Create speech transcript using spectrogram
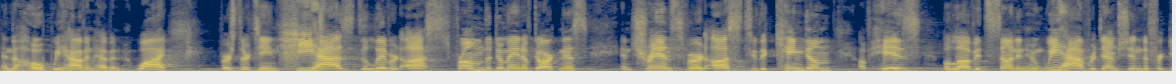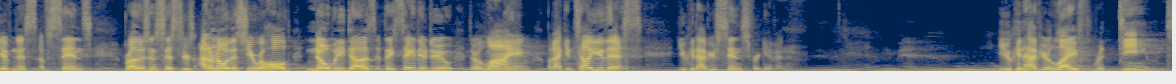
and the hope we have in heaven. Why? Verse 13, He has delivered us from the domain of darkness and transferred us to the kingdom of His beloved Son, in whom we have redemption, the forgiveness of sins. Brothers and sisters, I don't know what this year will hold. Nobody does. If they say they do, they're lying. But I can tell you this you can have your sins forgiven, you can have your life redeemed,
